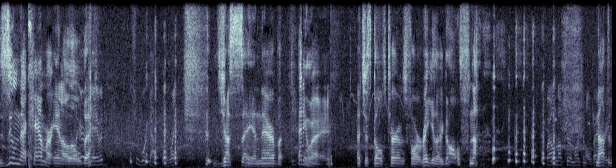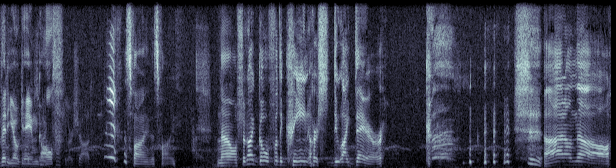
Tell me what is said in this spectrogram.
zoom that camera in a Well, little here, bit. David. Work out great. Just saying there, but anyway, that's just golf terms for regular golf, not Well, not too emotional there. Not the video game golf. Shot. That's fine, that's fine. Now, should I go for the green or sh do I dare? I don't know.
